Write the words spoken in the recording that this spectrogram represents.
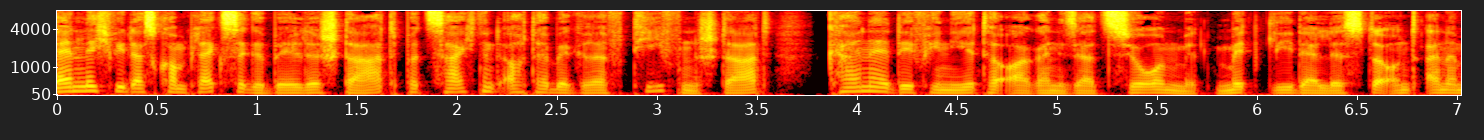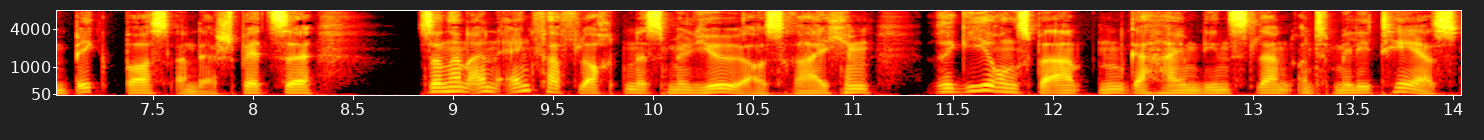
Ähnlich wie das komplexe Gebilde Staat bezeichnet auch der Begriff Tiefenstaat keine definierte Organisation mit Mitgliederliste und einem Big Boss an der Spitze, sondern ein eng verflochtenes Milieu aus Reichen, Regierungsbeamten, Geheimdienstlern und Militärs,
